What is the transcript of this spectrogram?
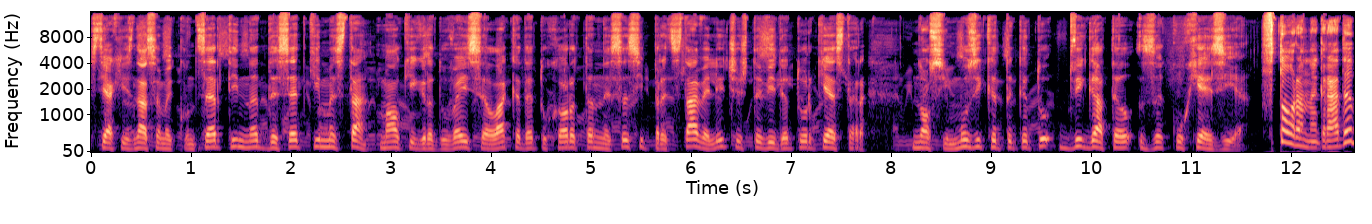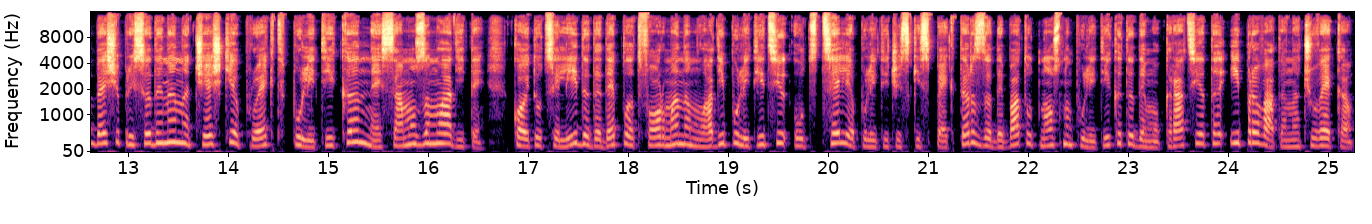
С тях изнасяме концерти на десетки места, малки градове и села, където хората не са си представили, че ще видят оркестър. Носи музиката като двигател за кохезия. Втора награда беше присъдена на чешкия проект Политика не само за младите, който цели да даде платформа на млади политици от целия политически спектър за дебат относно политиката, демокрацията и правата на човека.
